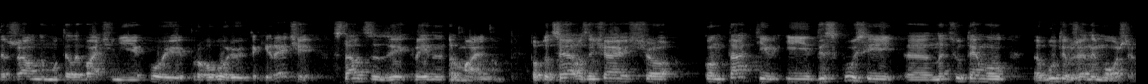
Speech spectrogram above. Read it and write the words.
державному телебаченні, якої проговорюють такі речі, ставитися до країни нормально. Тобто, це означає, що контактів і дискусій на цю тему бути вже не може.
